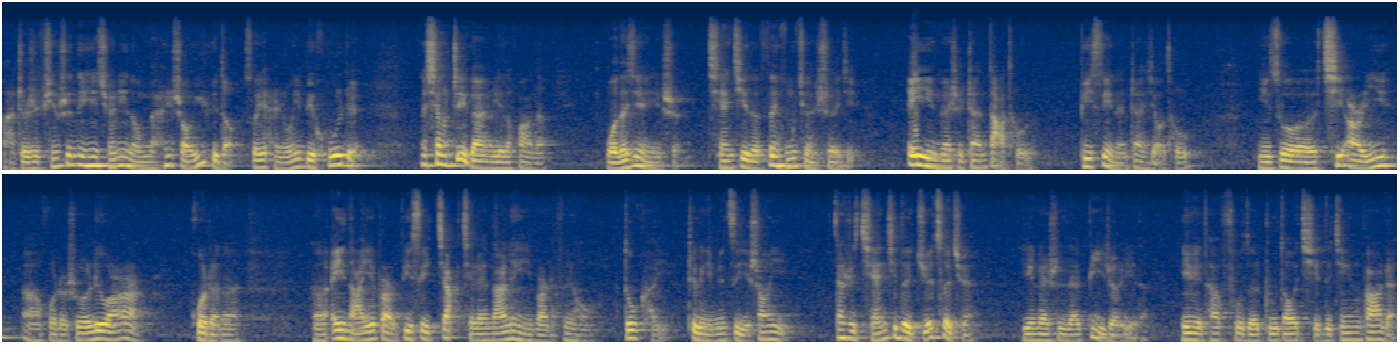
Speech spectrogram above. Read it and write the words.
啊，只是平时那些权利呢，我们很少遇到，所以很容易被忽略。那像这个案例的话呢？我的建议是，前期的分红权设计，A 应该是占大头的，B、C 呢占小头。你做七二一啊，或者说六二二，或者呢，呃，A 拿一半，B、C 加起来拿另一半的分红都可以，这个你们自己商议。但是前期的决策权应该是在 B 这里的，因为他负责主导企业的经营发展，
